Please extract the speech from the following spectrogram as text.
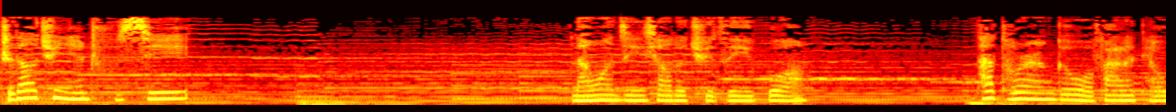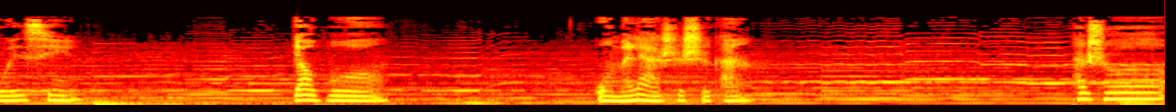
直到去年除夕，难忘今宵的曲子一过，他突然给我发了条微信：“要不，我们俩试试看。”他说。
